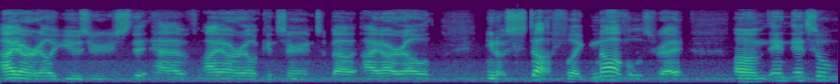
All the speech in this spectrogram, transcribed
IRL users that have IRL concerns about IRL, you know, stuff like novels, right? Um, and and so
